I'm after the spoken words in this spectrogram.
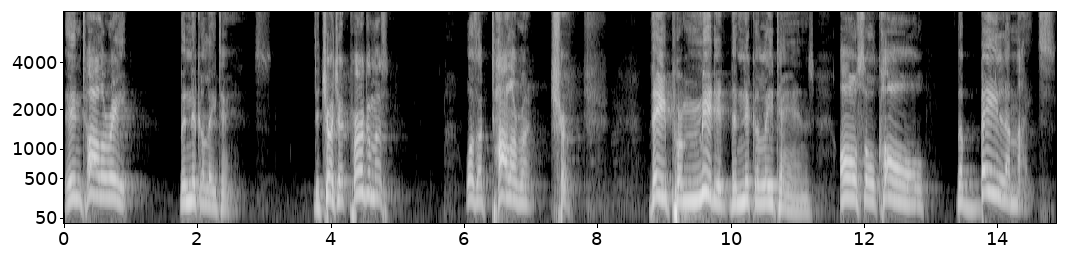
They didn't tolerate the Nicolaitans. The church at Pergamos was a tolerant church. They permitted the Nicolaitans, also called the Balaamites,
